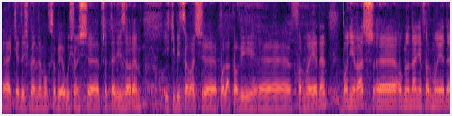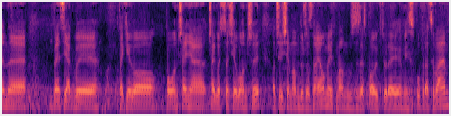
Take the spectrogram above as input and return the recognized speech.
e, kiedyś będę mógł sobie usiąść e, przed telewizorem i kibicować e, Polakowi w Formule 1, ponieważ oglądanie Formuły 1 e, bez jakby takiego połączenia czegoś, co cię łączy. Oczywiście mam dużo znajomych, mam zespoły, którymi współpracowałem,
